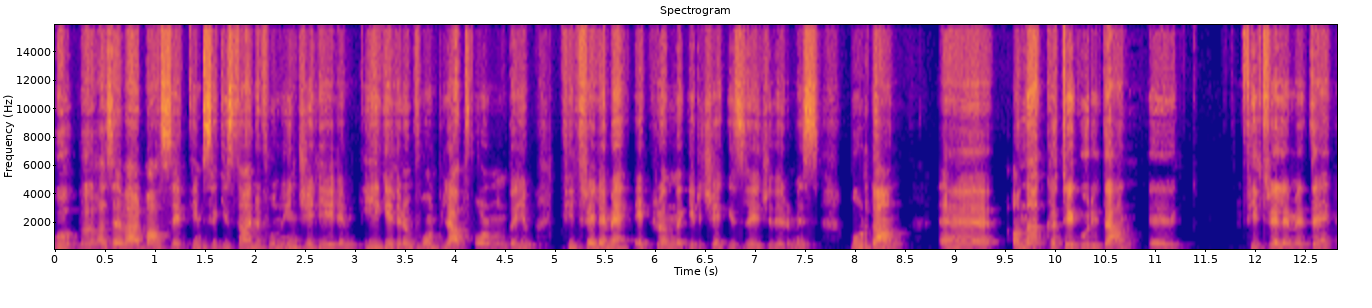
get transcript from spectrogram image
Bu e, az evvel bahsettiğim 8 tane fonu inceleyelim. İyi Gelir'in fon platformundayım. Filtreleme ekranına girecek izleyicilerimiz. Buradan e, ana kategoriden e, filtrelemede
